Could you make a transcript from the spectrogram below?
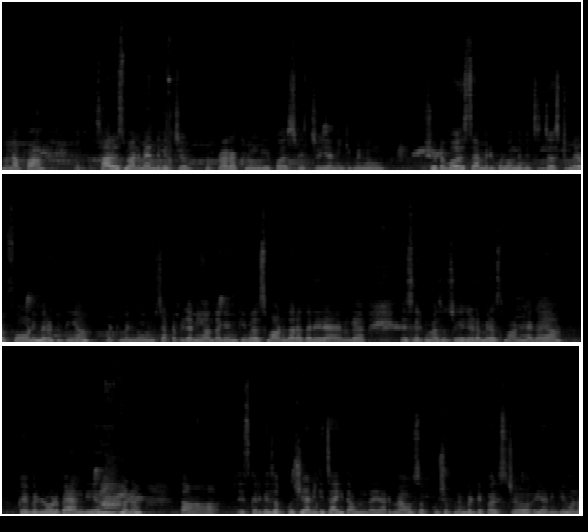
ਹੁਣ ਆਪਾਂ ਸਾਰਾ ਸਮਾਨ ਮੈਂ ਇਹਦੇ ਵਿੱਚ ਆਪਣਾ ਰੱਖ ਲੂੰਗੀ ਪਰਸ ਵਿੱਚ ਯਾਨੀ ਕਿ ਮੈਨੂੰ ਛੋਟਾ ਪਰਸ ਹੈ ਮੇਰੇ ਕੋਲ, ਉਹਦੇ ਵਿੱਚ ਜਸਟ ਮੇਰਾ ਫੋਨ ਹੀ ਮੈਂ ਰੱਖਦੀ ਆ ਬਟ ਮੈਨੂੰ ਸੈਟਅਪ ਜਿਹਾ ਨਹੀਂ ਆਉਂਦਾ ਕਿਉਂਕਿ ਮੇਰਾ ਸਮਾਨ ਸਾਰਾ ਘਰੇ ਰਹਿ ਜਾਂਦਾ ਇਸ ਕਰਕੇ ਮੈਂ ਸੋਚਿਆ ਕਿ ਜਿਹੜਾ ਮੇਰਾ ਸਮਾਨ ਹੈਗਾ ਆ, ਕਈ ਵਾਰ ਲੋੜ ਪੈ ਜਾਂਦੀ ਆ, ਹਨਾ? ਤਾਂ ਇਸ ਕਰਕੇ ਸਭ ਕੁਝ ਯਾਨੀ ਕਿ ਚਾਹੀਦਾ ਹੁੰਦਾ ਯਾਰ। ਮੈਂ ਉਹ ਸਭ ਕੁਝ ਆਪਣੇ ਵੱਡੇ ਪਰਸ 'ਚ ਯਾਨੀ ਕਿ ਹੁਣ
